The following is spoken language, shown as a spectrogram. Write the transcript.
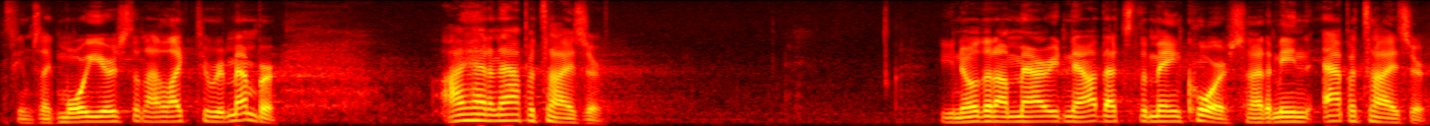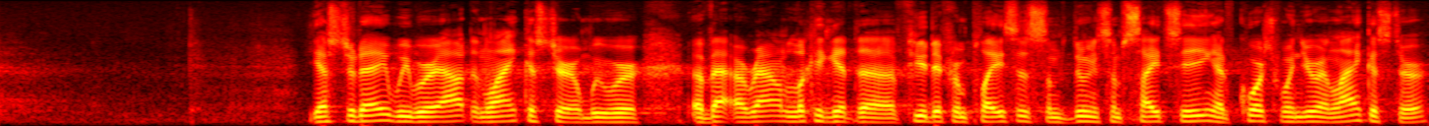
seems like more years than I like to remember, I had an appetizer. You know that I'm married now? That's the main course. I mean appetizer. Yesterday, we were out in Lancaster and we were around looking at a few different places, some, doing some sightseeing. And of course, when you're in Lancaster,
